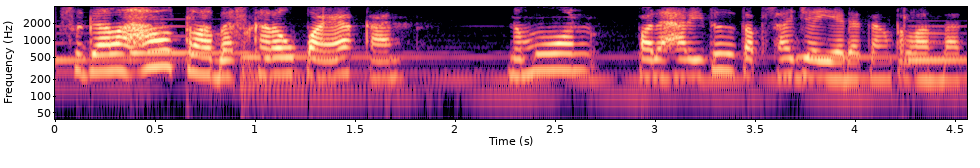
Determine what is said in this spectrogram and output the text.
Segala hal telah Baskara upayakan, namun pada hari itu tetap saja ia datang terlambat.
